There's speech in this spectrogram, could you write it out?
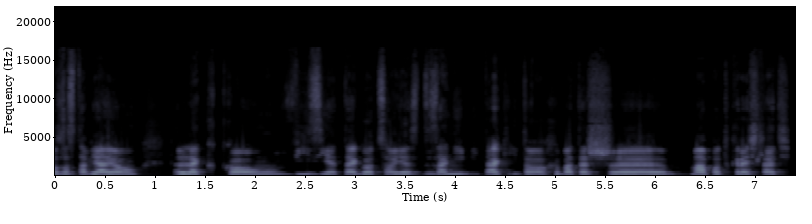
pozostawiają lekką wizję tego, co jest za nimi, tak? I to chyba też ma podkreślać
